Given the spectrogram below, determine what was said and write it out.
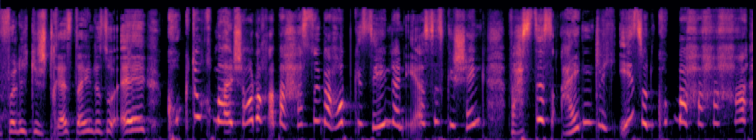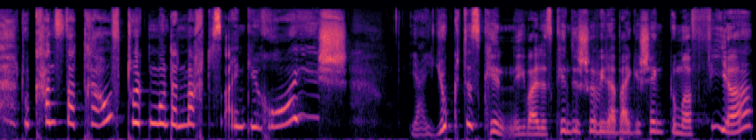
völlig gestresst dahinter so, ey, guck doch mal, schau doch, aber hast du überhaupt gesehen dein erstes Geschenk, was das eigentlich ist? Und guck mal, hahaha, du kannst da draufdrücken und dann macht es ein Geräusch. Ja, juckt das Kind nicht, weil das Kind ist schon wieder bei Geschenk Nummer 4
